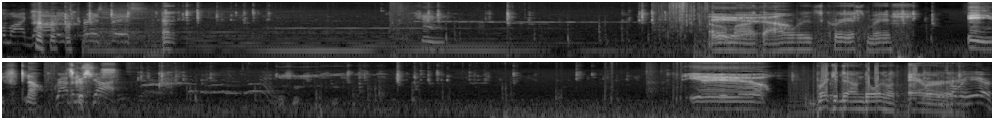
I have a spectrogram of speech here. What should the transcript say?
Oh my god, it's Christmas! Hmm. oh my god, it's Christmas. Eve. No. Grab It's Christmas. shot! Yeah. Breaking down doors with Weapons error. over here!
